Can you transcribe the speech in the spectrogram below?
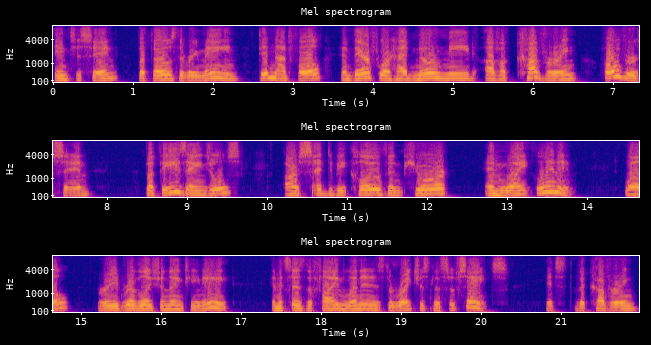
into sin, but those that remain did not fall and therefore had no need of a covering over sin. But these angels are said to be clothed in pure and white linen. Well, read Revelation 19:8, and it says the fine linen is the righteousness of saints. It's the covering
